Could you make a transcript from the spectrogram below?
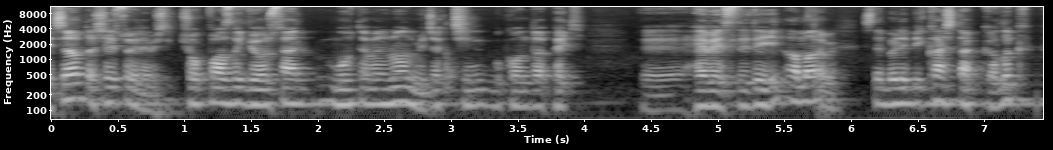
geçen hafta şey söylemiştik. Çok fazla görsel muhtemelen olmayacak. Çin bu konuda pek e, hevesli değil ama Tabii. işte böyle birkaç dakikalık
